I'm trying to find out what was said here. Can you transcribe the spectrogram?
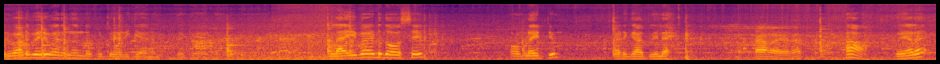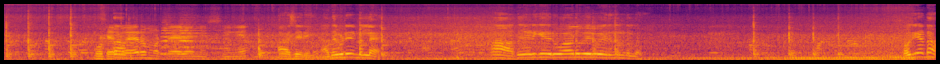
ഒരുപാട് പേര് വരുന്നുണ്ട് ഫുഡ് കഴിക്കാനും ഇതൊക്കെയായിട്ട്. ലൈവായിട്ട് ദോശയും ഓംലേറ്റും കടുക്കാപ്പി അല്ലേ? ആ വേറെ? ആ ശരി. അതിവിടെ ഉണ്ടല്ലേ? ആ അത് കഴിക്കാൻ ഒരുപാട് പേര് വരുന്നുണ്ടല്ലോ. ഓക്കെ ഏട്ടാ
